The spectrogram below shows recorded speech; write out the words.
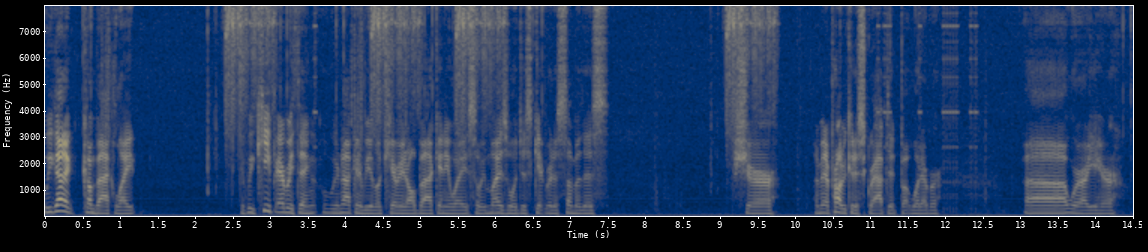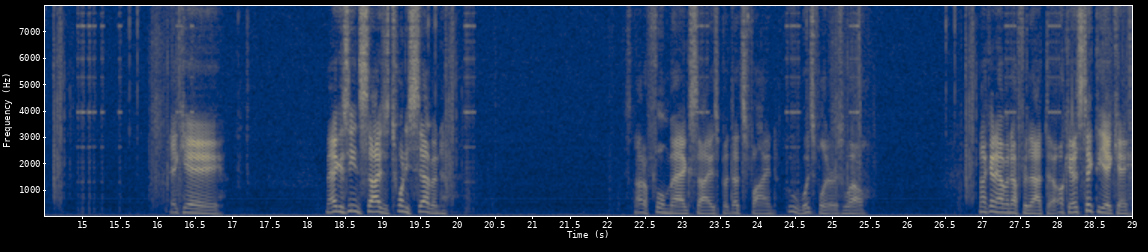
we got to come back light. If we keep everything, we're not going to be able to carry it all back anyway, so we might as well just get rid of some of this. Sure. I mean, I probably could have scrapped it, but whatever. Uh, where are you here? Okay. Magazine size is 27. It's not a full mag size, but that's fine. Ooh, wood splitter as well. Not going to have enough for that, though. Okay, let's take the AK.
